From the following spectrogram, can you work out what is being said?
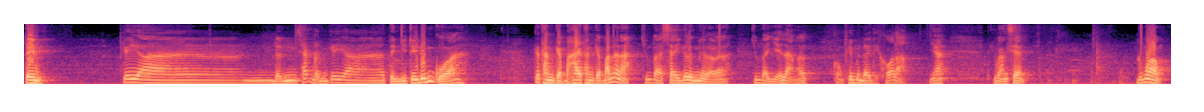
tìm cái uh, định xác định cái à, uh, tìm vị trí đúng của cái thanh kẹp hai thanh kẹp bánh này nè. Chúng ta xây cái lưng này là, là chúng ta dễ làm hơn. Còn phía bên đây thì khó làm nha thì các bạn xem. Đúng không?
